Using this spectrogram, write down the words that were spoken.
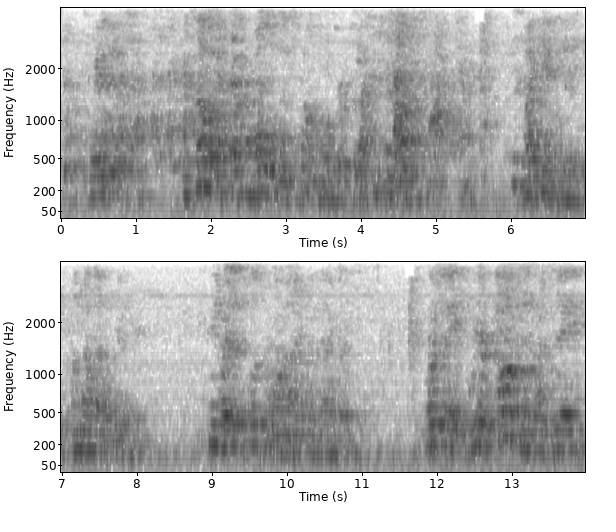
The way it is. And some of them got mold and scum over it, but I can do it. I can't get it. I'm not that good. Anyway, let's, let's go on. I could digress. Verse eight, we are confident, I say,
